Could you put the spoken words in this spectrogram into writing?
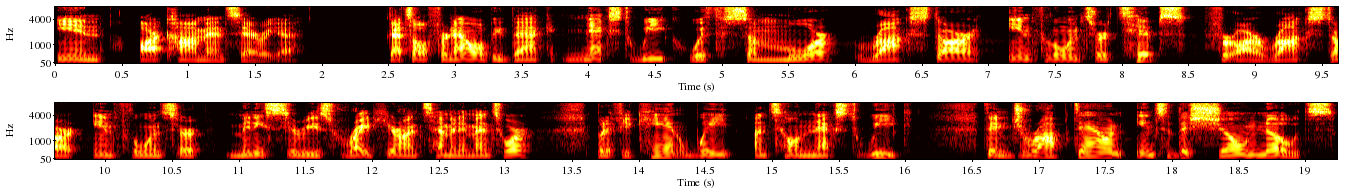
in our comments area. That's all for now. I'll be back next week with some more Rockstar Influencer tips for our Rockstar Influencer mini series right here on 10 Minute Mentor. But if you can't wait until next week, then drop down into the show notes.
